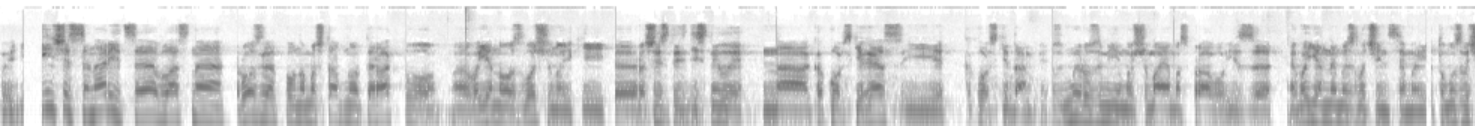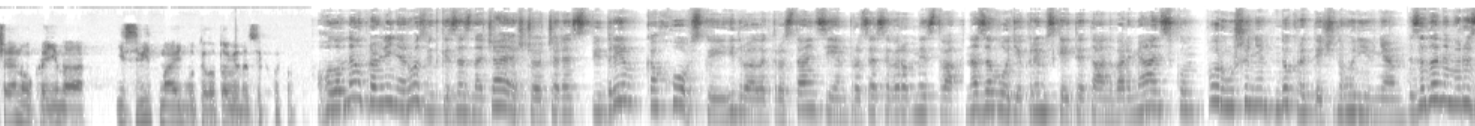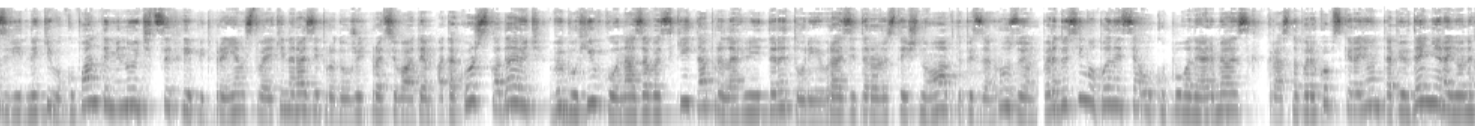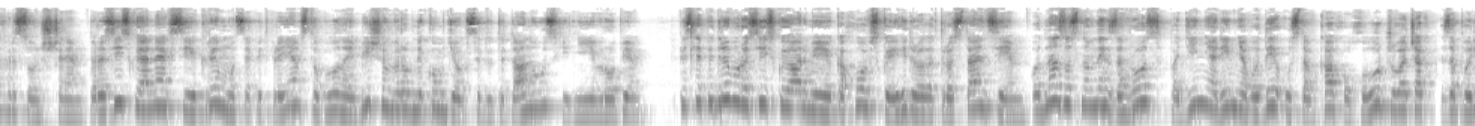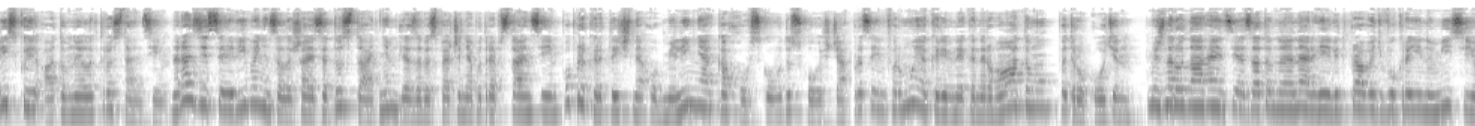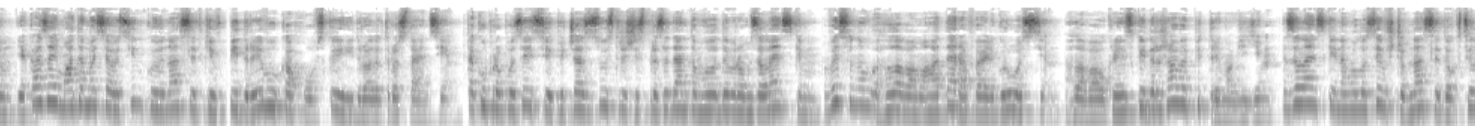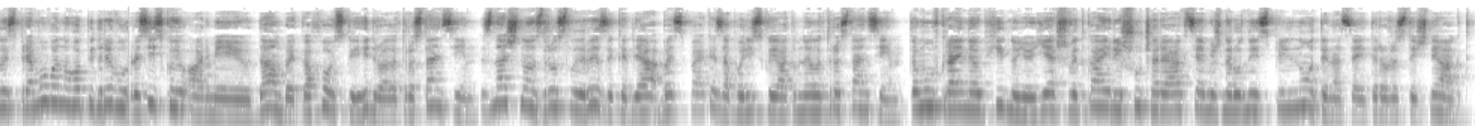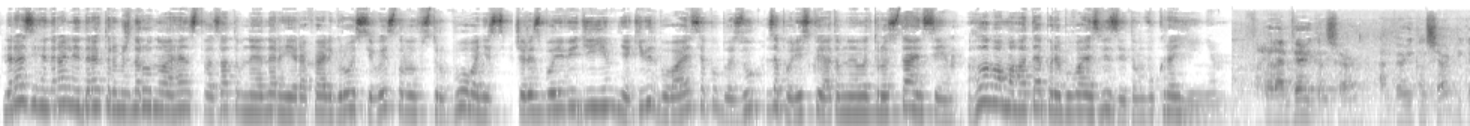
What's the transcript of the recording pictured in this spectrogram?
Інший сценарій це власне розгляд повномасштабного теракту воєнного злочину, який рашисти здійснили на Каковський ГЕС і Каковській дамбі. Ми розуміємо, що маємо справу із воєнними злочинцями, тому звичайно Україна. І світ мають бути готові до цих викликів. Головне управління розвідки зазначає, що через підрив Каховської гідроелектростанції процеси виробництва на заводі Кримський Титан в Армянську порушені до критичного рівня. За даними розвідників, окупанти мінують цехи підприємства, які наразі продовжують працювати, а також складають вибухівку на заводській та прилеглій території. В разі терористичного акту під загрозою передусім опиниться окупований Армянськ, Красноперекопський район та південні райони Херсонщини. До російської анексії Криму це підприємство було найбільшим виробником діоксиду титану у східній Європі. Після підриву російською армією Каховської гідроелектростанції одна з основних загроз падіння рівня води у ставках-охолоджувачах Запорізької атомної електростанції. Наразі цей рівень залишається достатнім для забезпечення потреб станції, попри критичне обміління Каховського водосховища. Про це інформує керівник енергоатому Петро Котін. Міжнародна агенція з атомної енергії відправить в Україну місію, яка займатиметься оцінкою наслідків підриву Каховської гідроелектростанції. Таку пропозицію під час зустрічі з президентом Володимиром Володимиром Зеленським висунув глава МАГАТЕ Рафаель Гроссі. Глава Української держави підтримав її. Зеленський наголосив, що внаслідок цілеспрямованого підриву російською армією дамби Каховської гідроелектростанції значно зросли ризики для безпеки Запорізької атомної електростанції. Тому вкрай необхідною є швидка і рішуча реакція міжнародної спільноти на цей терористичний акт. Наразі генеральний директор міжнародного агентства з атомної енергії Рафаель Гроссі висловив стурбованість через бойові дії, які відбуваються поблизу Запорізької атомної електростанції. Глава МАГАТЕ перебуває з візитом в Україні.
